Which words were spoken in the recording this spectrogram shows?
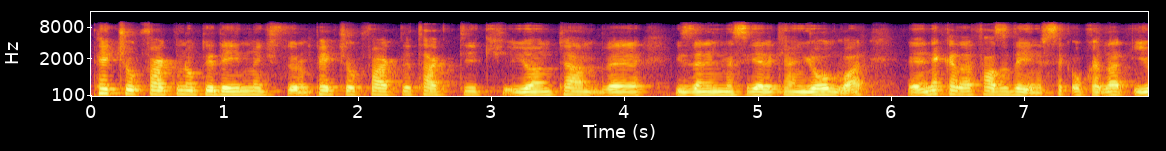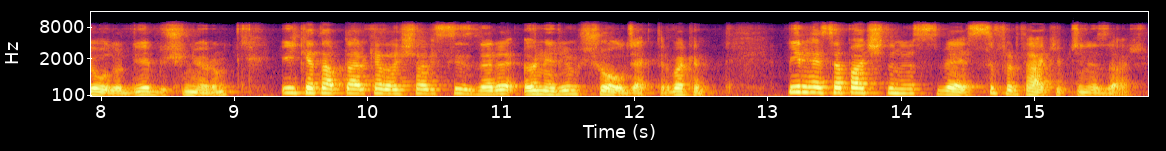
pek çok farklı noktaya değinmek istiyorum. Pek çok farklı taktik, yöntem ve izlenilmesi gereken yol var. E, ne kadar fazla değinirsek o kadar iyi olur diye düşünüyorum. İlk etapta arkadaşlar sizlere önerim şu olacaktır. Bakın bir hesap açtınız ve sıfır takipçiniz var.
